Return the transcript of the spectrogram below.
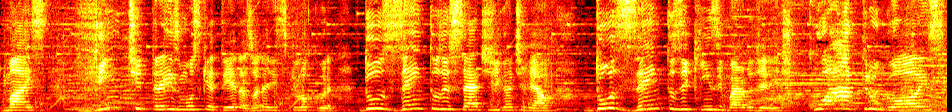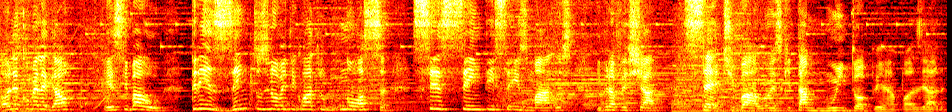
mais 23 Mosqueteiras, olha isso, que loucura. 207 Gigante Real, 215 Bardo de Elite, 4 Golems, olha como é legal esse baú. 394, nossa, 66 magos e pra fechar, 7 balões, que tá muito OP, rapaziada.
